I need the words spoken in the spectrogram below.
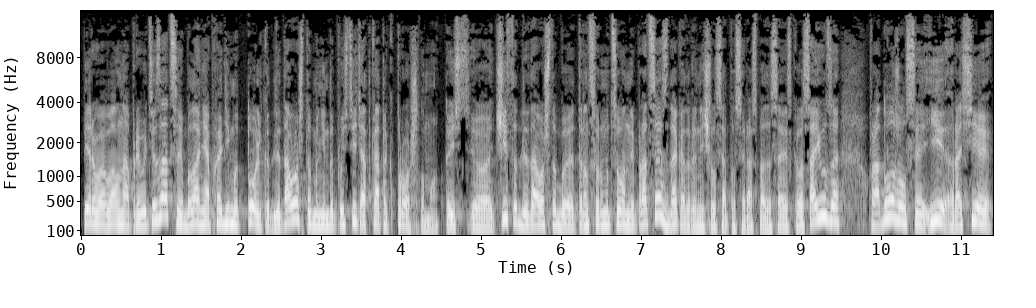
первая волна приватизации была необходима только для того, чтобы не допустить отката к прошлому. То есть, э, чисто для того, чтобы трансформационный процесс, да, который начался после распада Советского Союза, продолжился, и Россия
